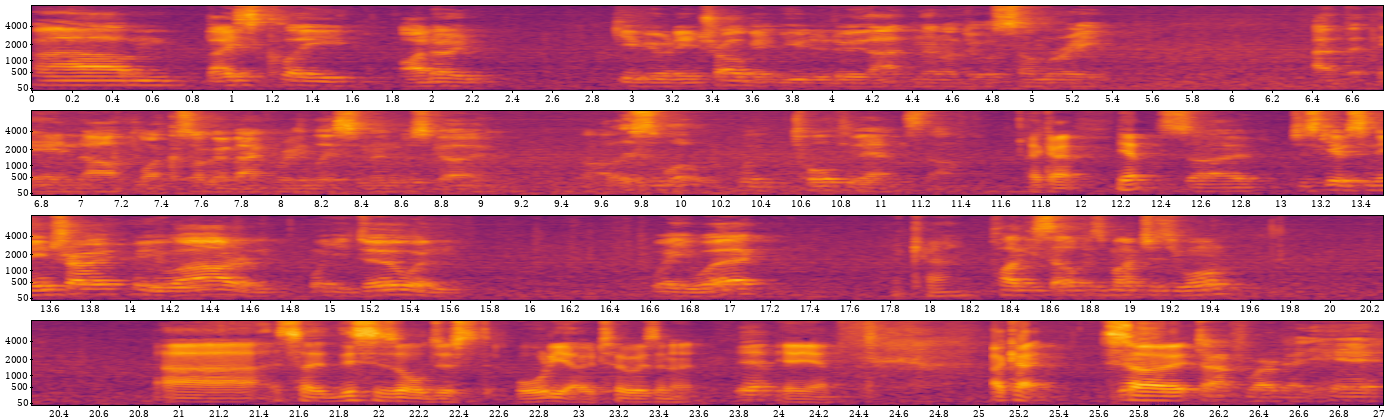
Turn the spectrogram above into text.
Um, basically, I don't give you an intro, I'll get you to do that, and then I'll do a summary at the end after, like, because I'll go back and re listen and just go, oh, this is what we talked about and stuff. okay, yep. So, just give us an intro, who you are, and what you do, and where you work. Okay. Plug yourself as much as you want. Uh, so this is all just audio too, isn't it? Yeah. Yeah, yeah. Okay, Don't so don't have to worry about your hair.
